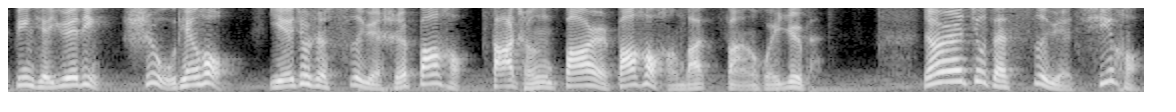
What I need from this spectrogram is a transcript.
并且约定十五天后，也就是四月十八号搭乘八二八号航班返回日本。然而就在四月七号，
